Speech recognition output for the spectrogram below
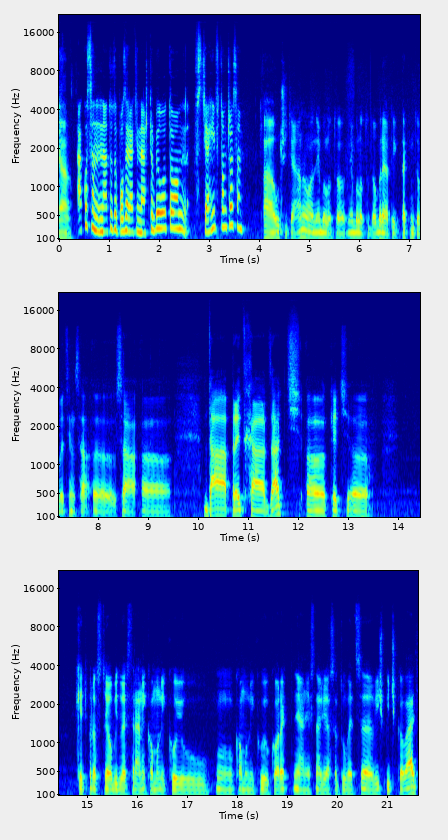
Ja. Ako sa na toto pozeráte? Naštrbilo to vzťahy v tom čase? A určite áno, nebolo to, nebolo to dobré a tý, takýmto veciam sa, uh, sa uh, dá predchádzať, uh, keď, uh, keď proste obidve strany komunikujú, uh, komunikujú korektne a nesnažia sa tú vec vyšpičkovať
